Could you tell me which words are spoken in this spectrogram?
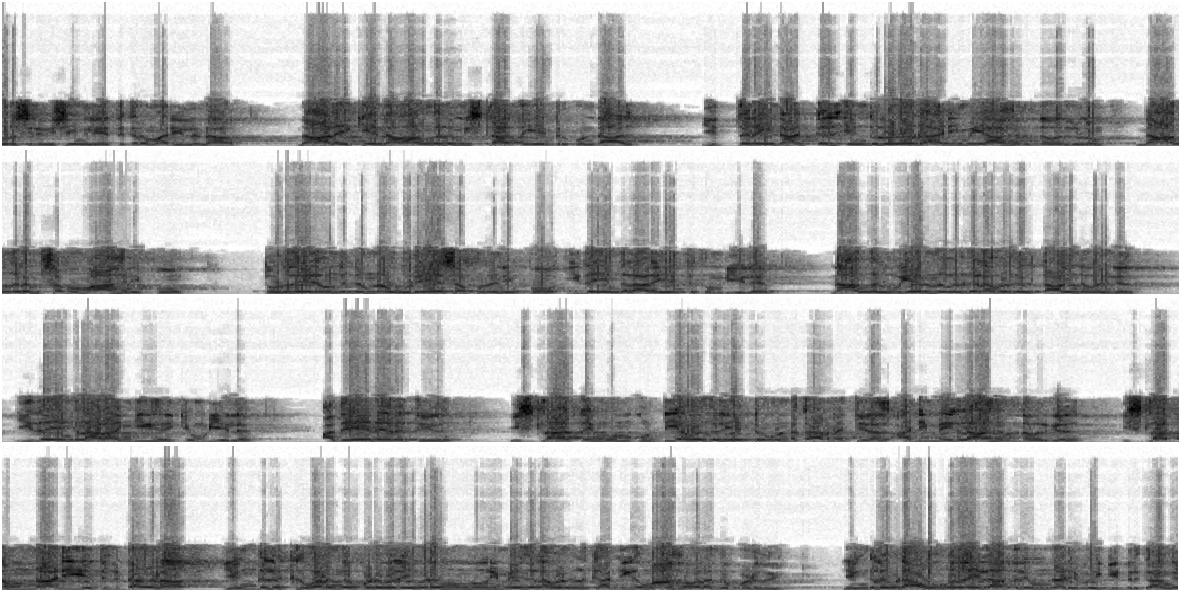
ஒரு சில விஷயங்கள் ஏத்துக்கிற மாதிரி இல்லைன்னா நாளைக்கே நாங்களும் இஸ்லாத்தை ஏற்றுக்கொண்டால் இத்தனை நாட்கள் எங்களோடு அடிமையாக இருந்தவர்களும் நாங்களும் சமமாக நிற்போம். தொழுகையில வந்துட்டோம்னா ஒரே சஃபுல நிற்போம். இதை எங்களால ஏத்துக்க முடியல. நாங்கள் உயர்ந்தவர்கள் அவர்கள் தாழ்ந்தவர்கள். இதை எங்களால் அங்கீகரிக்க முடியல. அதே நேரத்தில் இஸ்லாத்தை முன்கூட்டி அவர்கள் ஏற்றுக்கொண்ட காரணத்தினால் அடிமைகளாக இருந்தவர்கள் இஸ்லாத்தை முன்னாடியே ஏத்துக்கிட்டாங்கன்னா எங்களுக்கு வழங்கப்படுவதை விட முன்னுரிமைகள் அவர்களுக்கு அதிகமாக வழங்கப்படுது. எங்களை விட அவங்க தான் எல்லாத்துலயும் முன்னாடி போய்கிட்டு இருக்காங்க.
